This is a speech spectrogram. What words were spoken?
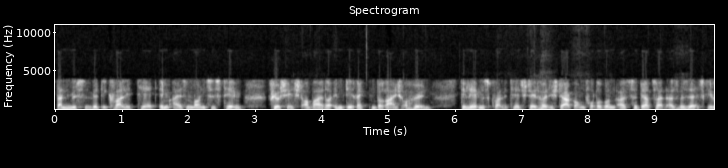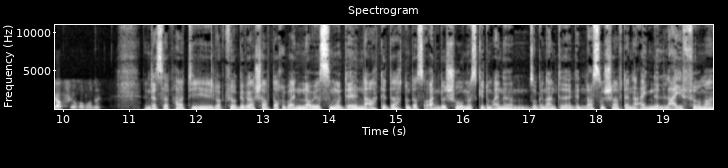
dann müssen wir die Qualität im Eisenbahnsystem für Schichtarbeiter im direkten Bereich erhöhen. Die Lebensqualität steht heute stärker im Vordergrund als zu der Zeit, als Weselski Lokführer wurde. Und deshalb hat die Lokführergewerkschaft auch über ein neues Modell nachgedacht und das angeschoben. Es geht um eine sogenannte Genossenschaft, eine eigene Leihfirma.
